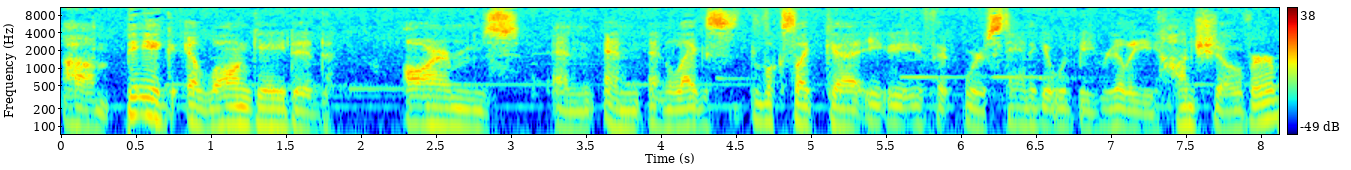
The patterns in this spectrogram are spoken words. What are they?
Um, big, elongated arms and, and, and legs. Looks like uh, if it were standing, it would be really hunched over.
